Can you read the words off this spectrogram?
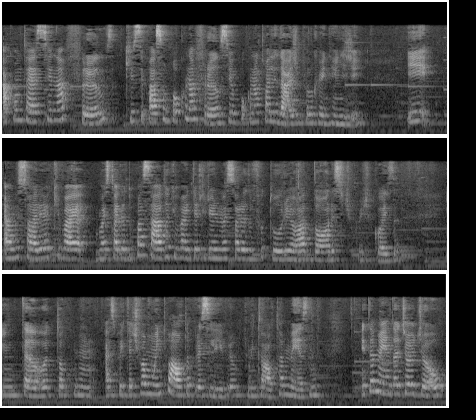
acontece na França, que se passa um pouco na França e um pouco na atualidade, pelo que eu entendi. E é uma história que vai. uma história do passado que vai interferir numa história do futuro, e eu adoro esse tipo de coisa. Então eu tô com a expectativa muito alta pra esse livro, muito alta mesmo. E também é da Jojo,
